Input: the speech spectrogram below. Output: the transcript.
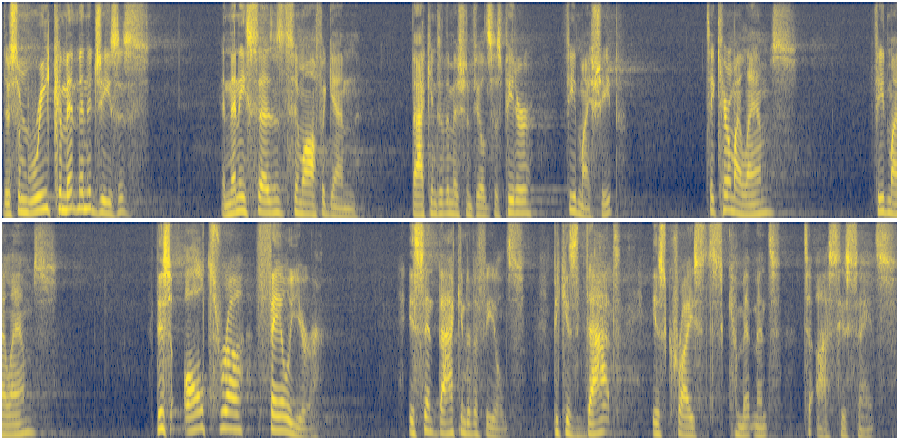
there's some recommitment to Jesus. And then he sends him off again back into the mission field. Says, Peter, feed my sheep, take care of my lambs, feed my lambs. This ultra failure is sent back into the fields because that is Christ's commitment to us, his saints.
